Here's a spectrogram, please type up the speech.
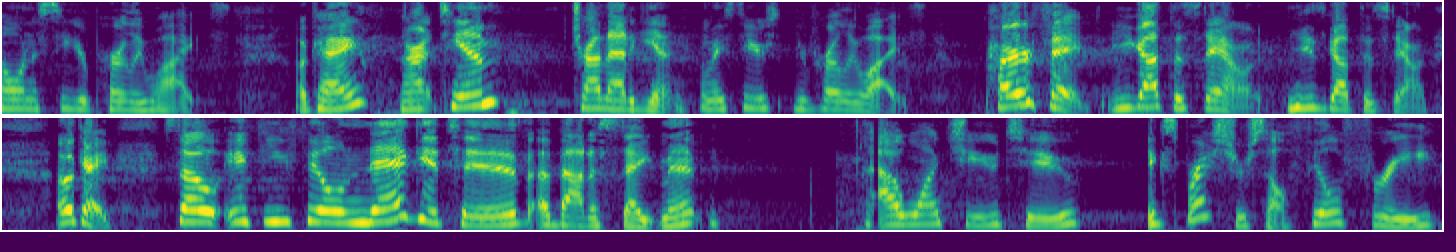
I want to see your pearly whites, okay? All right, Tim, try that again. Let me see your, your pearly whites. Perfect. You got this down. He's got this down. Okay. So if you feel negative about a statement, I want you to express yourself. Feel free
